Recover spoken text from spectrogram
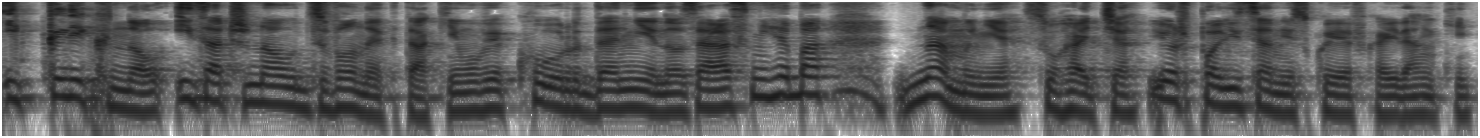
i kliknął i zaczynał dzwonek taki. Mówię, kurde, nie no, zaraz mi chyba na mnie, słuchajcie, już policja mnie skuje w kajdanki.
